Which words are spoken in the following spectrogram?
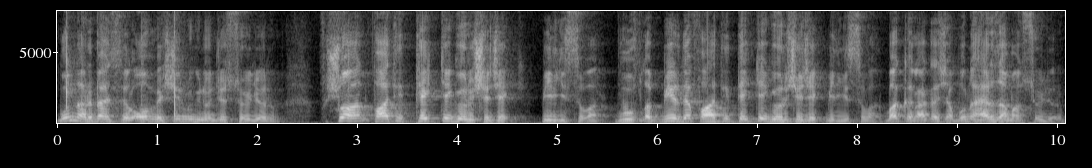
Bunları ben sizlere 15-20 gün önce söylüyorum. Şu an Fatih Tekke görüşecek bilgisi var. Wolf'la bir de Fatih Tekke görüşecek bilgisi var. Bakın arkadaşlar bunu her zaman söylüyorum.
